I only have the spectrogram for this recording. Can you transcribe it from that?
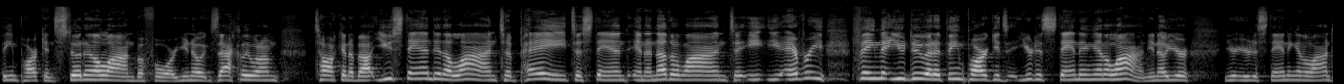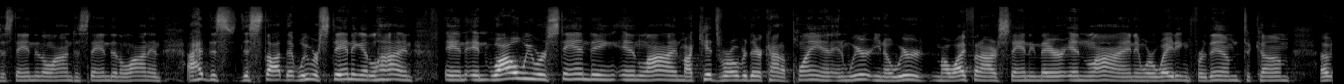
theme park and stood in a line before? You know exactly what I'm talking about. You stand in a line to pay to stand in another line to eat. You, everything that you do at a theme park, it's, you're just standing in a line. You know, you're, you're, you're just standing in a line to stand in a line to stand in a line. And I had this, this thought that we were standing in line, and, and while we were standing in line, my kids were over there kind of playing, and we're, you know, we're, my wife and I are standing there in line, and we're waiting for them to come, uh,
